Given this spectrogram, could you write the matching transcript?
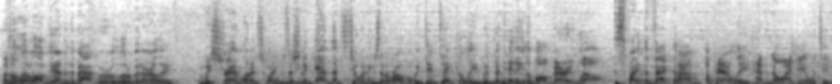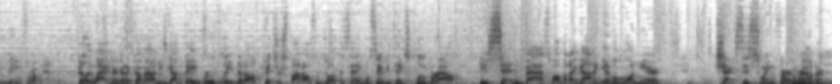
I was a little off the end of the bat. We were a little bit early. And we strand one in scoring position again. That's two innings in a row, but we did take the lead. We've been hitting the ball very well, despite the fact that I'm apparently have no idea what's even being thrown at me. Billy Wagner going to come out. He's got Babe Ruth leading it off. Pitcher spot also do up this inning. We'll see if he takes Kluber out. He's sitting fastball, but I got to give him one here. Checks his swing for a grounder.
